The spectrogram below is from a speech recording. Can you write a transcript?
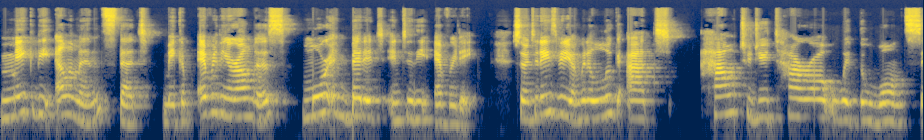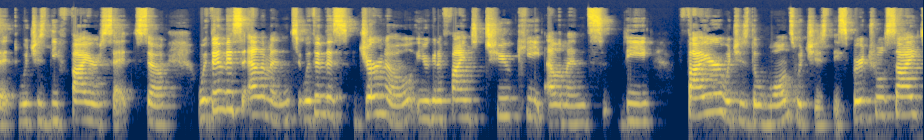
make the elements that make up everything around us more embedded into the everyday. So in today's video, I'm going to look at how to do tarot with the wand set, which is the fire set. So within this element, within this journal, you're going to find two key elements, the fire, which is the wands, which is the spiritual side,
